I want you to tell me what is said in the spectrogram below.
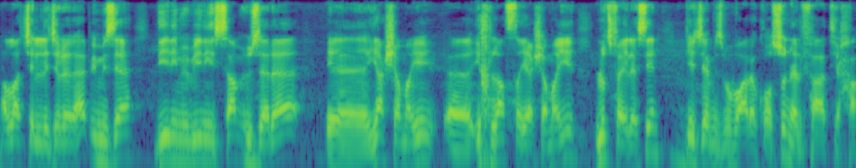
Allah Celle Celaluhu hepimize dini mübin İslam üzere e, yaşamayı, e, ihlasla yaşamayı lütfeylesin. Gecemiz mübarek olsun. El Fatiha.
